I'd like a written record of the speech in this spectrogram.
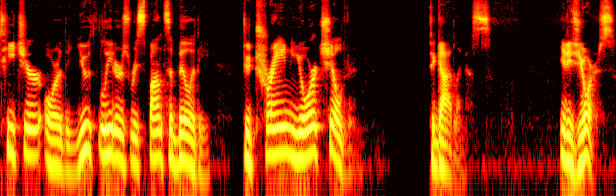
teacher or the youth leader's responsibility to train your children to godliness. It is yours.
